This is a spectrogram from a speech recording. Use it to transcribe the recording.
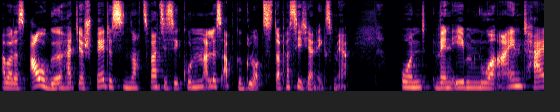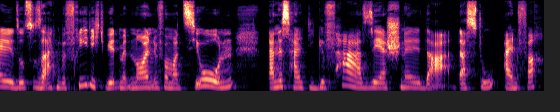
aber das Auge hat ja spätestens nach 20 Sekunden alles abgeglotzt. Da passiert ja nichts mehr. Und wenn eben nur ein Teil sozusagen befriedigt wird mit neuen Informationen, dann ist halt die Gefahr sehr schnell da, dass du einfach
